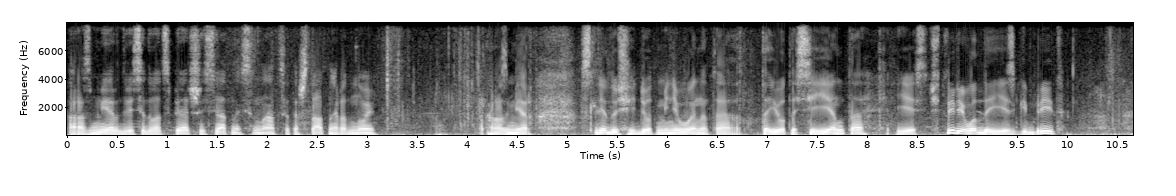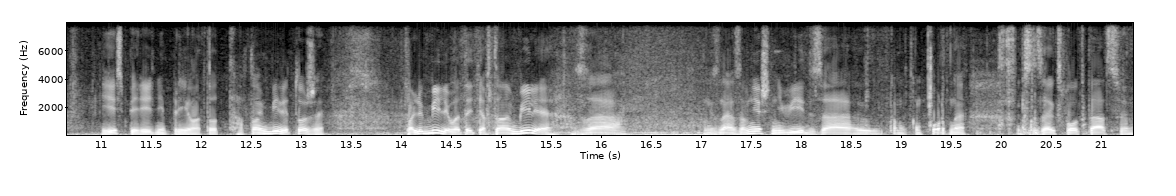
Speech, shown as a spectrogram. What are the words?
Размер 225 60 на 17. Это штатный родной размер. Следующий идет минивэн. Это Toyota Sienta. Есть 4 воды, есть гибрид. Есть передний привод. Вот автомобили тоже полюбили вот эти автомобили за не знаю, за внешний вид, за там, комфортно, за эксплуатацию.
